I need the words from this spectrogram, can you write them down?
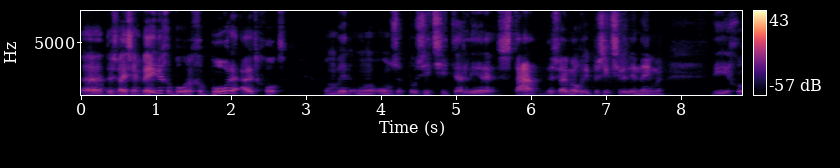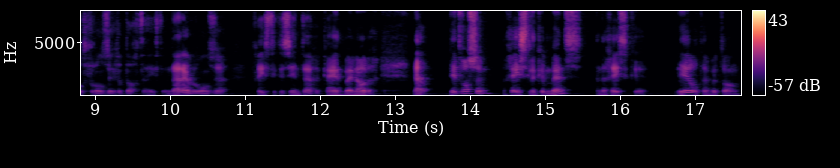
uh, dus wij zijn wedergeboren, geboren uit God, om weer onze positie te leren staan. Dus wij mogen die positie weer innemen die God voor ons in gedachten heeft. En daar hebben we onze geestelijke zintuigen keihard bij nodig. Nou, dit was hem. De geestelijke mens en de geestelijke wereld heb ik dan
